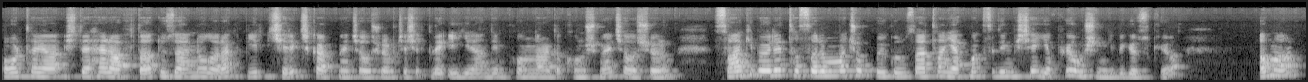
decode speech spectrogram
Ortaya işte her hafta düzenli olarak bir içerik çıkartmaya çalışıyorum. Çeşitli ilgilendiğim konularda konuşmaya çalışıyorum. Sanki böyle tasarımıma çok uygun zaten yapmak istediğim bir şey yapıyormuşum gibi gözüküyor. Ama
